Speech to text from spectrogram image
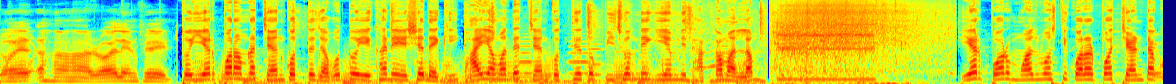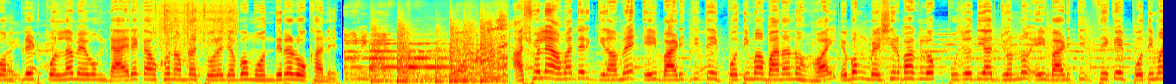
রয়্যাল হ্যাঁ হ্যাঁ রয়্যাল এনফিল্ড তো এরপর আমরা চ্যান করতে যাব তো এখানে এসে দেখি। ভাই আমাদের চ্যান করতে তো পিছন দিয়ে গিয়ে এমনি ধাক্কা মারলাম। এরপর মজ মস্তি করার পর চ্যানটা কমপ্লিট করলাম এবং ডাইরেক্ট এখন আমরা চলে যাব মন্দিরের ওখানে। আসলে আমাদের গ্রামে এই বাড়িটিতেই প্রতিমা বানানো হয় এবং বেশিরভাগ লোক পুজো দেওয়ার জন্য এই বাড়িটি থেকেই প্রতিমা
